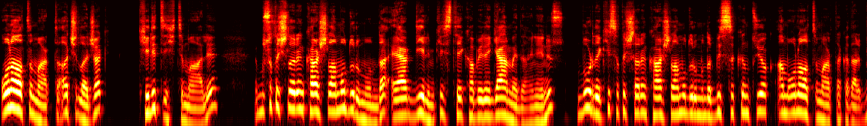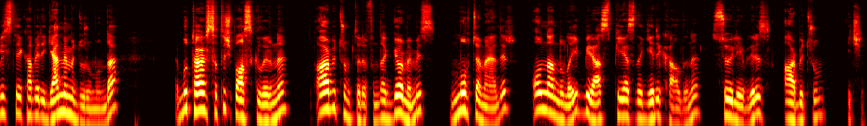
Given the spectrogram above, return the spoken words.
16 Mart'ta açılacak kilit ihtimali. E, bu satışların karşılanma durumunda eğer diyelim ki stake haberi gelmedi hani henüz. Buradaki satışların karşılanma durumunda bir sıkıntı yok ama 16 Mart'a kadar bir stake haberi gelmeme durumunda e, bu tarz satış baskılarını Arbitrum tarafında görmemiz muhtemeldir. Ondan dolayı biraz piyasada geri kaldığını söyleyebiliriz Arbitrum için.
